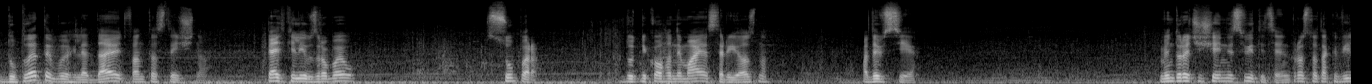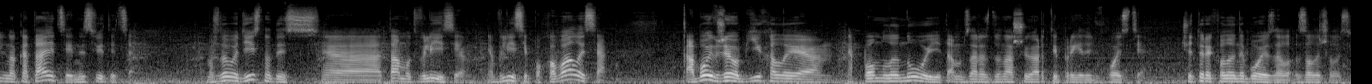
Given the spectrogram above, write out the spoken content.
Дуплети виглядають фантастично. 5 кілів зробив. Супер. Тут нікого немає, серйозно. А де всі? Він, до речі, ще й не світиться. Він просто так вільно катається і не світиться. Можливо, дійсно десь е- там, от в лісі. В лісі поховалися. Або й вже об'їхали по млину, і там зараз до нашої арти приїдуть в гості. Чотири хвилини бою залишилось.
